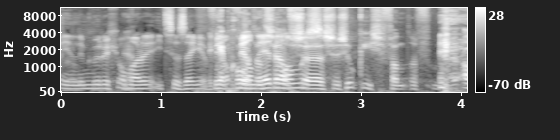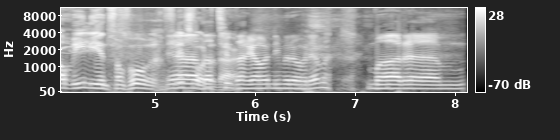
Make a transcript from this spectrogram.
in. Limburg, om Ja. maar iets te zeggen. Ik veel, heb veel zelfs eh, Suzuki's van, uh, al wieliend van voren geflitst ja, worden dat, daar. daar gaan we het niet meer over hebben. Maar ehm,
